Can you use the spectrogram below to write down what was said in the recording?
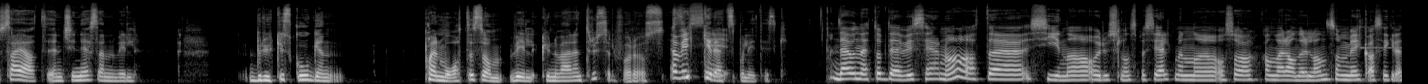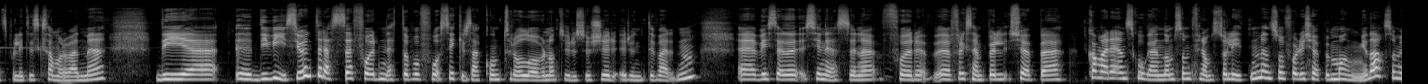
si at en kineser vil bruke skogen på en måte som vil kunne være en trussel for oss ja, sikkerhetspolitisk? Det er jo nettopp det vi ser nå, at eh, Kina og Russland spesielt, men eh, også kan være andre land som vi ikke har sikkerhetspolitisk samarbeid med, de, eh, de viser jo interesse for nettopp å få, sikre seg kontroll over naturressurser rundt i verden. Vi ser kineserne for f.eks. kjøpe det kan være en skogeiendom som framstår liten, men så får de kjøpe mange, da, som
